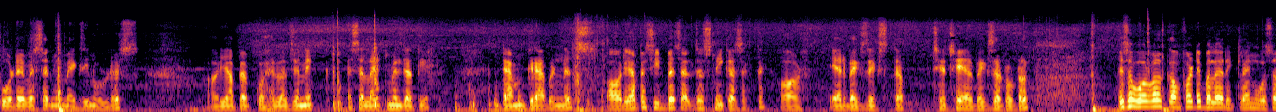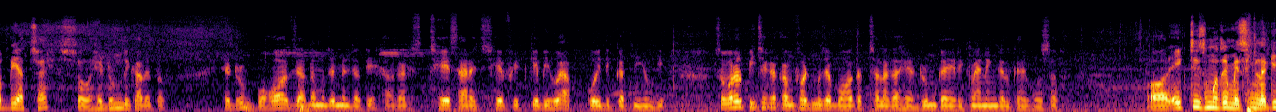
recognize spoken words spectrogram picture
कोड ड्राइवर साइड में मैगजीन होल्डर्स और यहाँ पे आपको हेलोजेनिक ऐसे लाइट मिल जाती है। डैम ग्रैब हैंडल्स और यहाँ पे सीट बेल्ट एडजस्ट नहीं कर सकते और एयरबैग्स देख सकते आप। छः छः एयरबैग्स है टोटल ये सब ओवरऑल कंफर्टेबल है रिक्लाइन वो सब भी अच्छा है। सो हेडरूम दिखा देता हूँ। हेडरूम बहुत ज़्यादा मुझे मिल जाती है। अगर छः साढ़े छः फीट के भी हुए आपको कोई दिक्कत नहीं होगी। सो ओवरऑल पीछे का कंफर्ट मुझे बहुत अच्छा लगा। हेडरूम का है रिक्लाइन एंगल का है वो सब। और एक चीज़ मुझे मिसिंग लगी,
